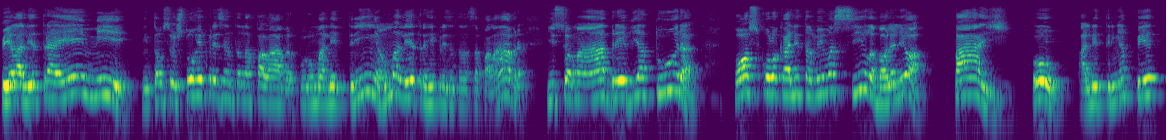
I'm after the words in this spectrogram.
pela letra M. Então, se eu estou representando a palavra por uma letrinha, uma letra representando essa palavra, isso é uma abreviatura. Posso colocar ali também uma sílaba, olha ali, ó, page, ou a letrinha P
